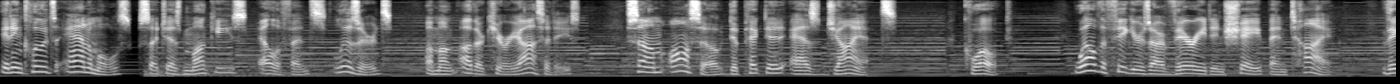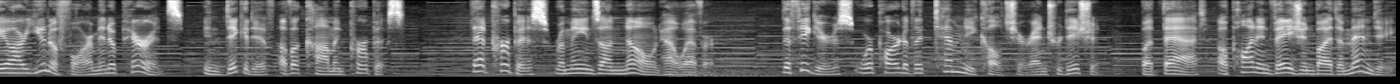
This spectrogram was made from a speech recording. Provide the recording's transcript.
It includes animals such as monkeys, elephants, lizards, among other curiosities, some also depicted as giants. Quote, while the figures are varied in shape and time, they are uniform in appearance, indicative of a common purpose. That purpose remains unknown, however. The figures were part of a Temne culture and tradition, but that, upon invasion by the Mendi,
